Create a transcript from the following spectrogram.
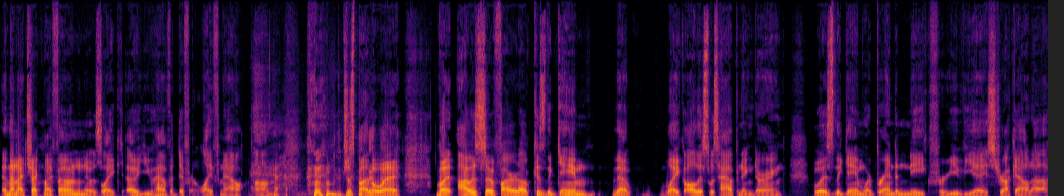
And then I checked my phone and it was like, oh, you have a different life now. Um, just by the way. But I was so fired up because the game that like all this was happening during was the game where Brandon Neeck for UVA struck out, uh,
